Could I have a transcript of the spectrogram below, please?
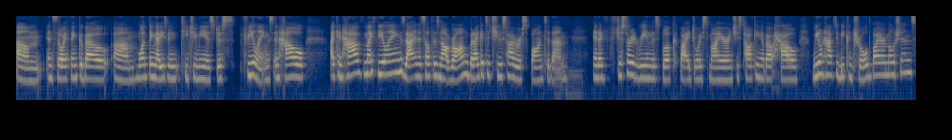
Um, and so I think about um, one thing that he's been teaching me is just feelings and how I can have my feelings. That in itself is not wrong, but I get to choose how I respond to them. And I've just started reading this book by Joyce Meyer, and she's talking about how we don't have to be controlled by our emotions,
